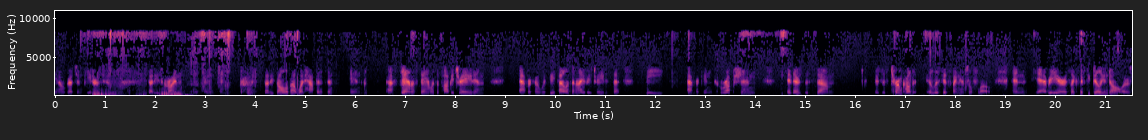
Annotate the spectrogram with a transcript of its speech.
you know Gretchen Peters, who studies crime and, and, studies all about what happens in in Afghanistan with the poppy trade and Africa with the elephant ivory trade, is that the African corruption. There's this um, there's this term called illicit financial flow, and every year it's like fifty billion dollars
